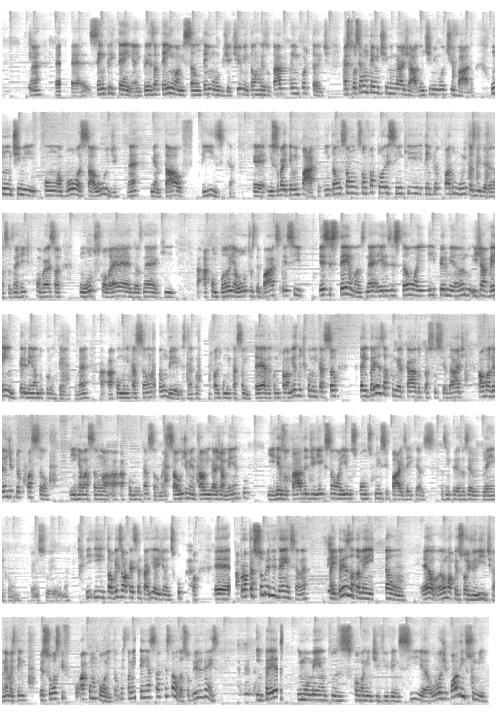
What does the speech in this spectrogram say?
né? É, é, sempre tem, a empresa tem uma missão, tem um objetivo, então o resultado é importante. Mas se você não tem um time engajado, um time motivado, um time com uma boa saúde, né, mental, física, é, isso vai ter um impacto. Então, são, são fatores, sim, que têm preocupado muito as lideranças, né? A gente que conversa com outros colegas, né, que acompanha outros debates, esse, esses temas, né, eles estão aí permeando e já vem permeando por um tempo, né? A, a comunicação é um deles, né? Quando a gente fala de comunicação interna, quando a gente fala mesmo de comunicação da empresa para o mercado, para a sociedade, há uma grande preocupação em relação à, à comunicação. Mas saúde mental e engajamento e resultado, eu diria que são aí os pontos principais aí que as, as empresas elencam, penso eu, né? E, e talvez eu acrescentaria, Regina, desculpa, é, a própria sobrevivência, né? Sim. A empresa também é, um, é, é uma pessoa jurídica, né? Mas tem pessoas que a compõem, então, mas também tem essa questão da sobrevivência. É Empresas, em momentos como a gente vivencia hoje, podem sumir,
